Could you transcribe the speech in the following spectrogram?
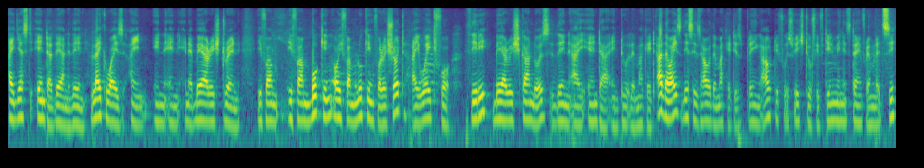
I just enter there and then. Likewise in, in, in, in a bearish trend. If I'm if I'm booking or if I'm looking for a short I wait for three bearish candles then I enter into the market. Otherwise this is how the market is playing out. If we switch to 15 minutes time frame let's see.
